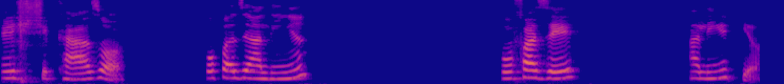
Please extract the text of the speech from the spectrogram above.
Neste caso, ó. Vou fazer a linha. Vou fazer a linha aqui, ó.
